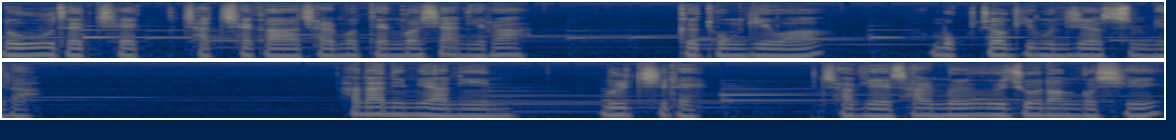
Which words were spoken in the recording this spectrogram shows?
노후 대책 자체가 잘못된 것이 아니라 그 동기와 목적이 문제였습니다. 하나님이 아닌 물질에 자기의 삶을 의존한 것이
